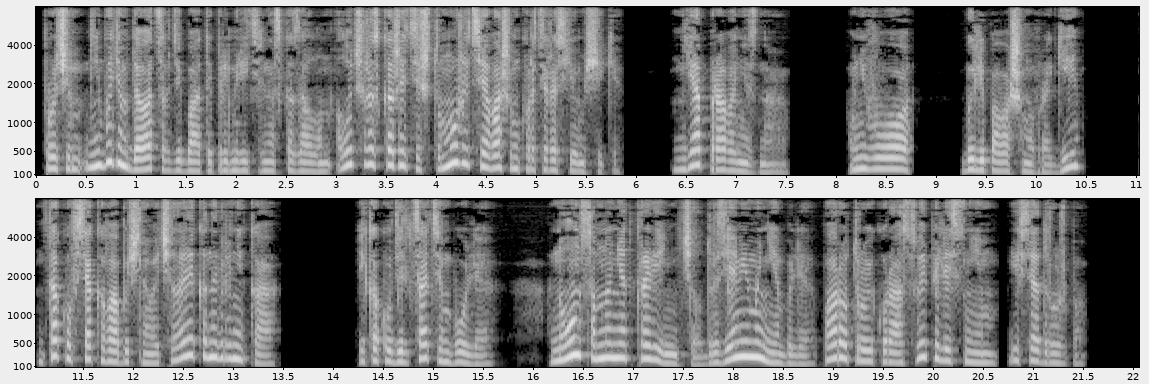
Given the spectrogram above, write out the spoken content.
«Впрочем, не будем вдаваться в дебаты», — примирительно сказал он. «Лучше расскажите, что можете о вашем квартиросъемщике». «Я права не знаю». «У него были, по-вашему, враги?» Как у всякого обычного человека наверняка. И как у дельца тем более. Но он со мной не откровенничал, друзьями мы не были. Пару-тройку раз выпили с ним, и вся дружба.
